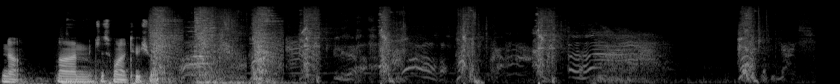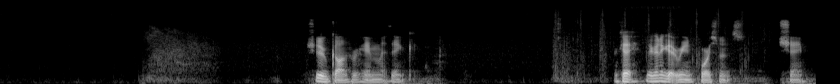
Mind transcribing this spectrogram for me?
No, I'm just one or two short. Should have gone for him, I think. Okay, they're gonna get reinforcements. Shame.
